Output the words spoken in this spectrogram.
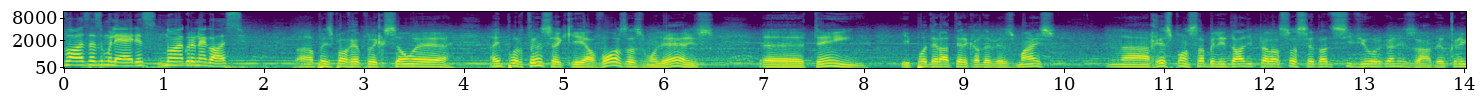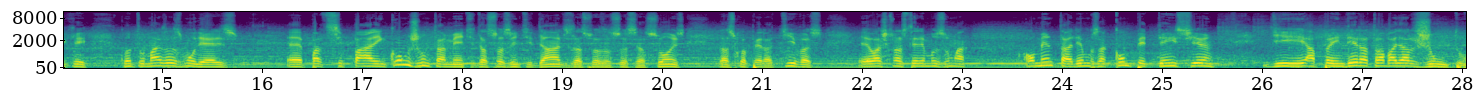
voz às mulheres no agronegócio? A principal reflexão é a importância que a voz das mulheres eh, tem e poderá ter cada vez mais na responsabilidade pela sociedade civil organizada. Eu creio que quanto mais as mulheres é, participarem conjuntamente das suas entidades, das suas associações, das cooperativas, eu acho que nós teremos uma aumentaremos a competência de aprender a trabalhar junto.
